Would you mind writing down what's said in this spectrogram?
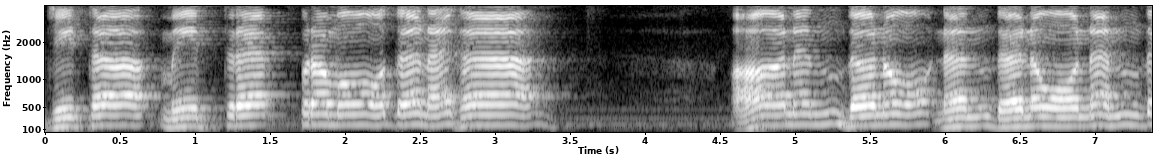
ஜிதா மித்ர பிரமோதனக ஆனந்தனோ நந்தனோ நந்த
